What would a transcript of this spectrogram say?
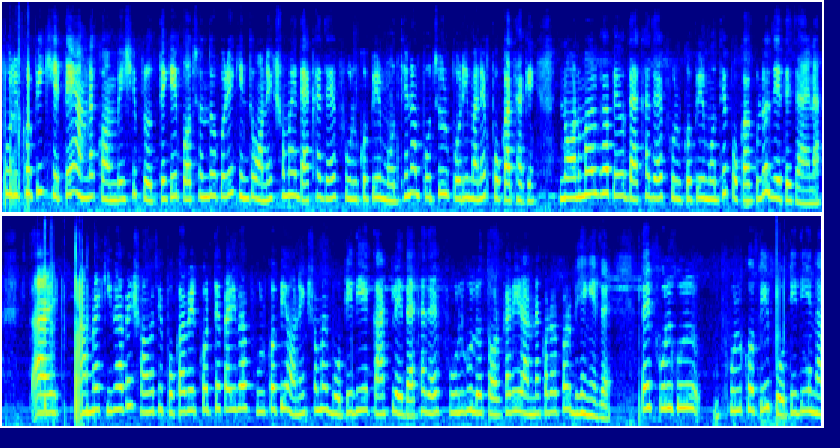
ফুলকপি খেতে আমরা কম বেশি প্রত্যেকেই পছন্দ করি, কিন্তু অনেক সময় দেখা যায় ফুলকপির মধ্যে না প্রচুর পরিমাণে পোকা থাকে। নর্মালভাবেও দেখা যায় ফুলকপির মধ্যে পোকাগুলো যেতে চায় না। আর আমরা কীভাবে সহজে পোকা বের করতে পারি বা ফুলকপি অনেক সময় বটি দিয়ে কাটলে দেখা যায় ফুলগুলো তরকারি রান্না করার পর ভেঙে যায়। তাই ফুলগুলো ফুলকপি বটি দিয়ে না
